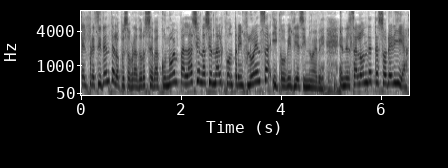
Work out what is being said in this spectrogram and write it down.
El presidente López Obrador se vacunó en Palacio Nacional contra influenza y COVID-19 en el Salón de Tesorería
